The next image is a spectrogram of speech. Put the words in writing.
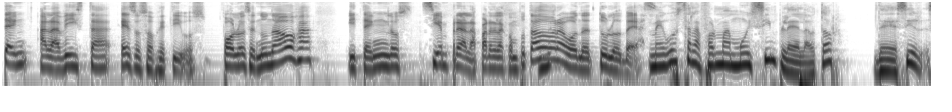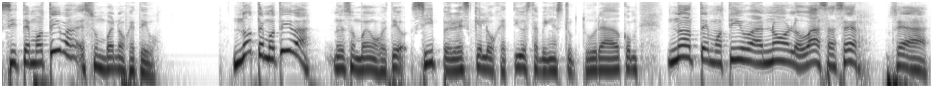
ten a la vista esos objetivos. Ponlos en una hoja y tenlos siempre a la par de la computadora o donde tú los veas. Me gusta la forma muy simple del autor de decir, si te motiva, es un buen objetivo. No te motiva, no es un buen objetivo. Sí, pero es que el objetivo está bien estructurado. No te motiva, no lo vas a hacer. O sea,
